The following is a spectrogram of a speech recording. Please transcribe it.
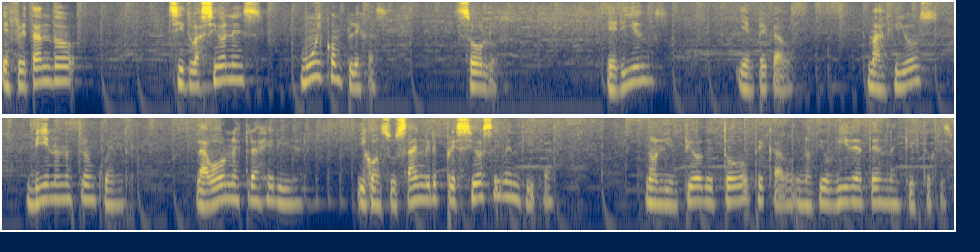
enfrentando situaciones muy complejas, solos, heridos y en pecado. Mas Dios vino a nuestro encuentro, lavó nuestras heridas y con su sangre preciosa y bendita nos limpió de todo pecado y nos dio vida eterna en Cristo Jesús.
